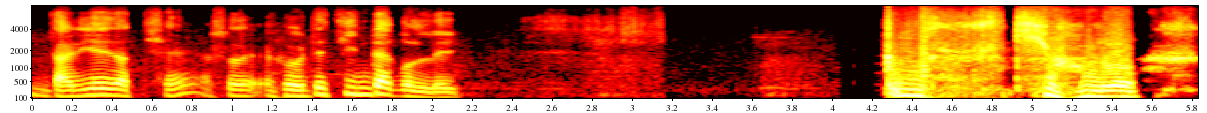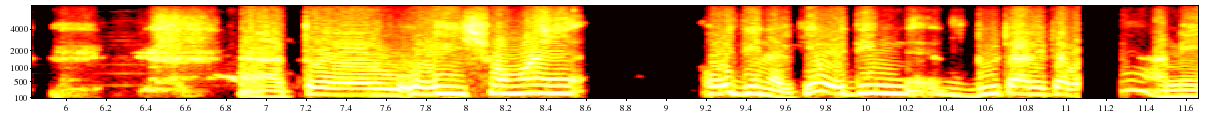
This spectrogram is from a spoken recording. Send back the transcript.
দাঁড়িয়ে যাচ্ছে। আসলে ওইটা চিন্তা করলেই। কি বলব? তো ওই সময়, ওই দিন আর কি, ওই দিন দুইটা আড়াইটা আমি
